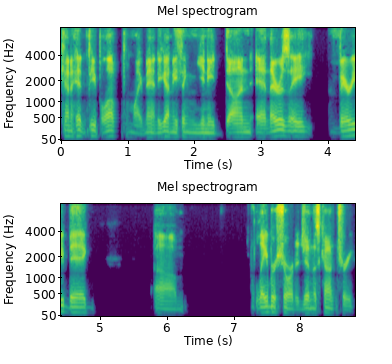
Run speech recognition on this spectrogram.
kind of hitting people up. I'm like, man, do you got anything you need done? And there's a very big um, labor shortage in this country.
